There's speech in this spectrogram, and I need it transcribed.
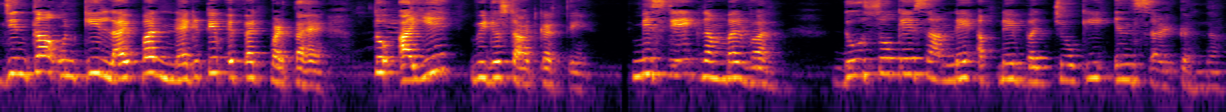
जिनका उनकी लाइफ पर नेगेटिव इफ़ेक्ट पड़ता है। तो आइए वीडियो स्टार्ट करते हैं। मिस्टेक नंबर वन, दूसरों के सामने अपने बच्चों की इंसल्ट करना।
